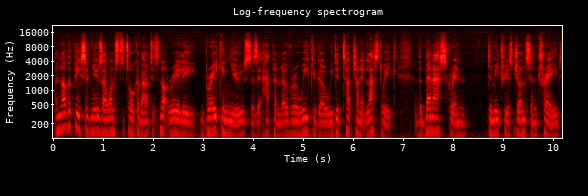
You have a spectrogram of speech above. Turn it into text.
Another piece of news I wanted to talk about, it's not really breaking news as it happened over a week ago. We did touch on it last week. The Ben Askren Demetrious Johnson trade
